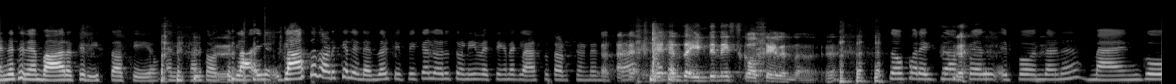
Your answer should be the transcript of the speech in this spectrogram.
എന്നിട്ട് ഞാൻ ബാറൊക്കെ റീസ്റ്റോക്ക് ചെയ്യും. അല്ലെങ്കിൽ ഗ്ലാസ് തുടക്കലുണ്ട്. എന്തോ ടിപ്പിക്കൽ ഒരു തുണി വെച്ച് ഇങ്ങനെ ഗ്ലാസ് തുടച്ചുകൊണ്ട് സോ ഫോർ എക്സാമ്പിൾ ഇപ്പൊ എന്താണ്? മാംഗോ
